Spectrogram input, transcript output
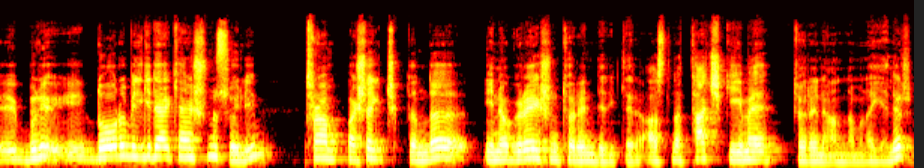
Ee, e, doğru bilgi derken şunu söyleyeyim. Trump başa çıktığında inauguration töreni dedikleri aslında taç giyme töreni anlamına gelir.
